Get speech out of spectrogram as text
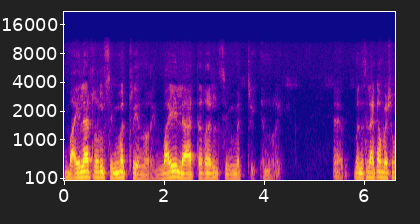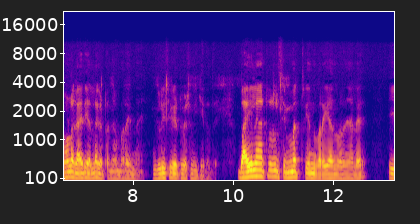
ബൈലാറ്ററൽ സിമ്മട്രി എന്ന് പറയും. ബൈലാറ്ററൽ സിമ്മട്രി എന്ന് പറയും. മനസ്സിലാക്കാൻ വിഷമമുള്ള കാര്യമല്ല കേട്ടോ ഞാൻ പറയുന്നത് ഇംഗ്ലീഷ് കേട്ട് വിഷമിക്കരുത്. ബൈലാറ്ററൽ സിമ്മട്രി എന്ന് പറയുക എന്ന് പറഞ്ഞാൽ ഈ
